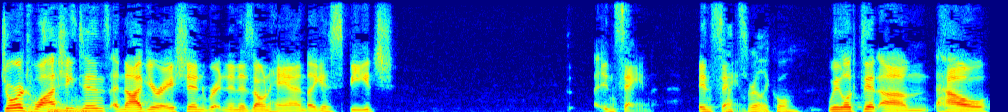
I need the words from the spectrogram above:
George Washington's inauguration, written in his own hand, like his speech, insane, insane That's really cool. we looked at um how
